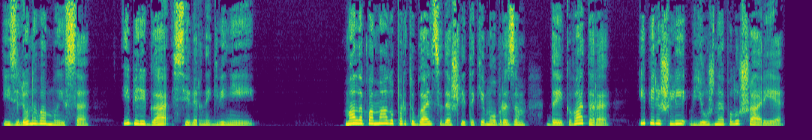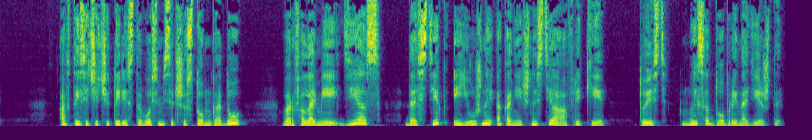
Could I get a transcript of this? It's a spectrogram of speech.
и Зеленого мыса и берега Северной Гвинеи. Мало-помалу португальцы дошли таким образом до экватора и перешли в южное полушарие, а в 1486 году Варфоломей Диас достиг и южной оконечности Африки, то есть мыса Доброй Надежды.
